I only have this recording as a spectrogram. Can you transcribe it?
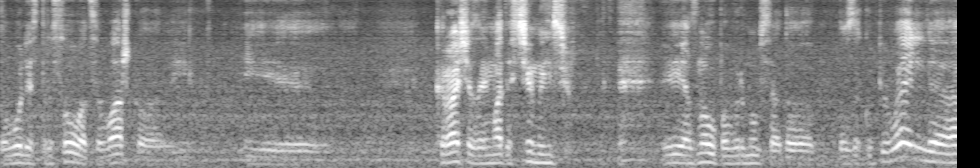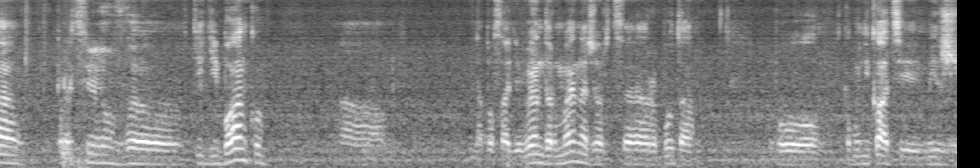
доволі стресово, це важко і, і краще займатися чим іншим. І я знову повернувся до, до закупівель. Працюю в TD банку на посаді вендор-менеджер. Це робота по комунікації між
